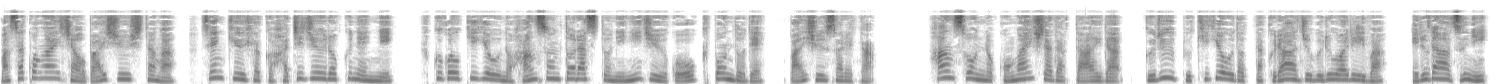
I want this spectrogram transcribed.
マサコ会社を買収したが、1986年に複合企業のハンソントラストに25億ポンドで買収された。ハンソンの子会社だった間、グループ企業だったクラージュブルワリーはエルダーズに、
